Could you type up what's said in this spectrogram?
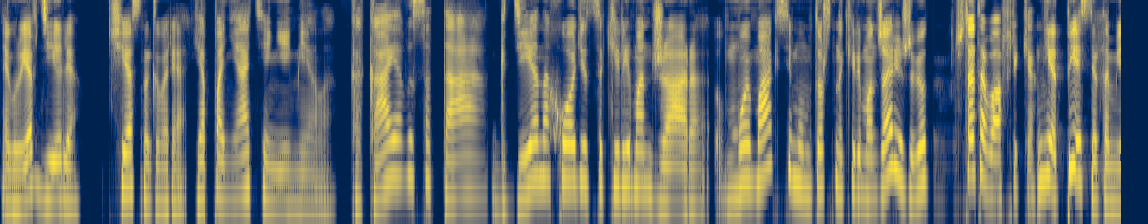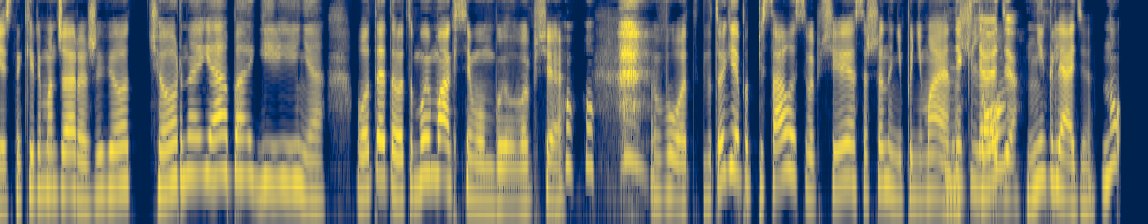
Я говорю, я в деле. Честно говоря, я понятия не имела, какая высота, где находится Килиманджаро. Мой максимум то, что на Килиманджаре живет... Что это в Африке? Нет, песня там есть. На Килиманджаро живет черная богиня. Вот это вот мой максимум был вообще. Вот. В итоге я подписалась вообще совершенно не понимая, на Не что. глядя. Не глядя. Ну,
